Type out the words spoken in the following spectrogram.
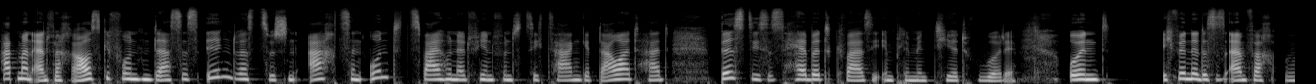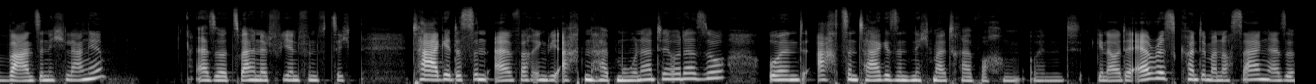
hat man einfach herausgefunden, dass es irgendwas zwischen 18 und 254 Tagen gedauert hat, bis dieses Habit quasi implementiert wurde. Und ich finde, das ist einfach wahnsinnig lange. Also 254 Tage, das sind einfach irgendwie achteinhalb Monate oder so. Und 18 Tage sind nicht mal drei Wochen. Und genau der Average könnte man noch sagen, also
